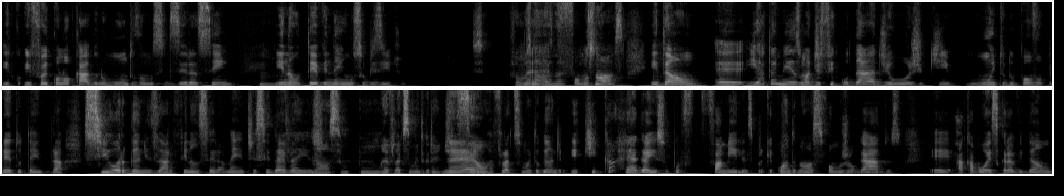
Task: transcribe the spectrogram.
e, e foi colocado no mundo, vamos dizer assim, Uhum. e não teve nenhum subsídio? Fomos nós, né? Fomos nós. Então, é, e até mesmo a dificuldade hoje que muito do povo preto tem para se organizar financeiramente se deve a isso. Nossa, um reflexo muito grande. né? Sim. É um reflexo muito grande e que carrega isso por famílias, porque quando nós fomos jogados, é, acabou a escravidão,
